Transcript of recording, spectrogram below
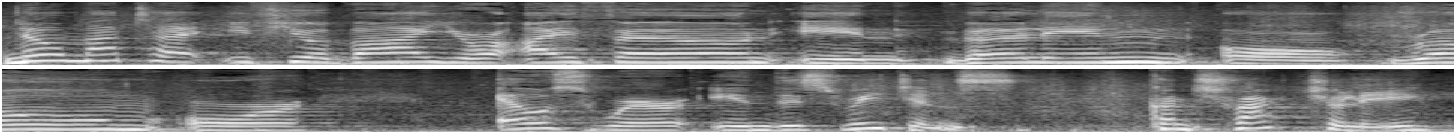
No matter if you buy your iPhone in Berlin or Rome or elsewhere in these regions, contractually,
